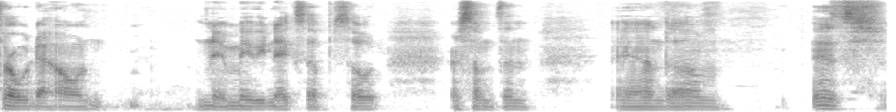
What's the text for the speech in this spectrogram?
throwdown maybe next episode or something. And um it's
